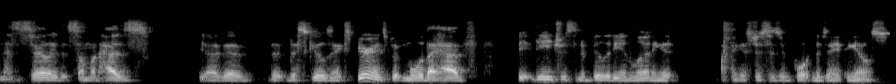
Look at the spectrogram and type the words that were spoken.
necessarily that someone has you know the, the, the skills and experience but more they have the, the interest and ability in learning it i think it's just as important as anything else.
